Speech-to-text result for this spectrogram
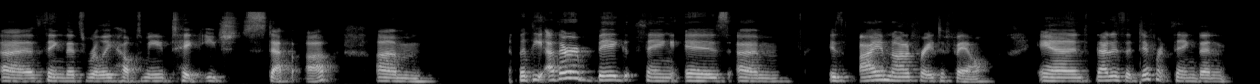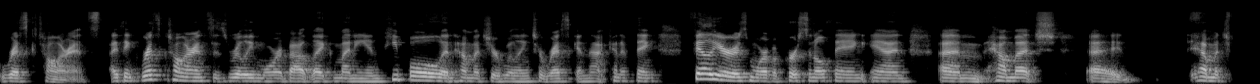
uh, thing that's really helped me take each step up um, but the other big thing is um, is i am not afraid to fail and that is a different thing than risk tolerance. I think risk tolerance is really more about like money and people and how much you're willing to risk and that kind of thing. Failure is more of a personal thing and um, how much uh, how much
